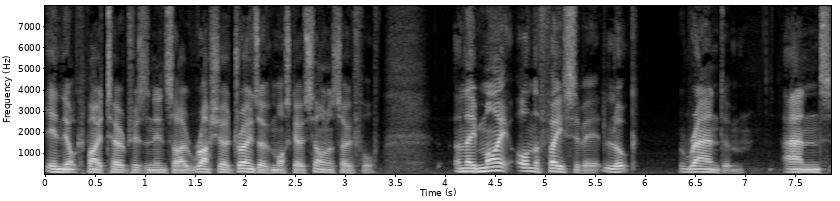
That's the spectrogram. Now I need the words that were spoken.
in the occupied territories and inside Russia, drones over Moscow, so on and so forth. And they might, on the face of it, look random. And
